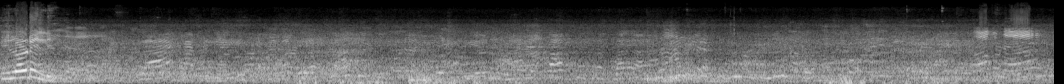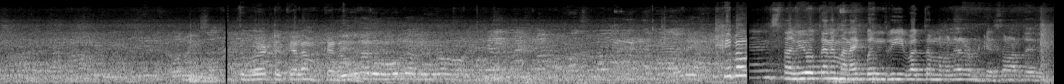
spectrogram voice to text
ಇಲ್ಲಿ ನೋಡಿ ಇಲ್ಲಿ ಫ್ರೆಂಡ್ಸ್ ನಾವು ಇವಾಗ ತಾನೇ ಮನೆಗೆ ಬಂದ್ವಿ, ಇವಾಗ ತಾನು ಮನೆಯವ್ರು ಒಂದು ಕೆಲಸ ಮಾಡ್ತಾ ಇದ್ದೀವಿ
